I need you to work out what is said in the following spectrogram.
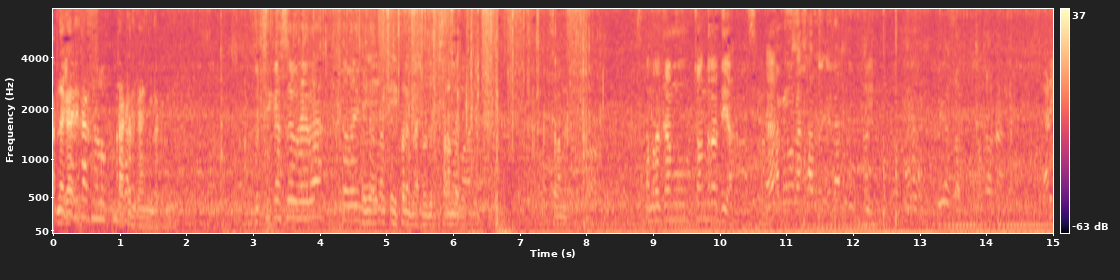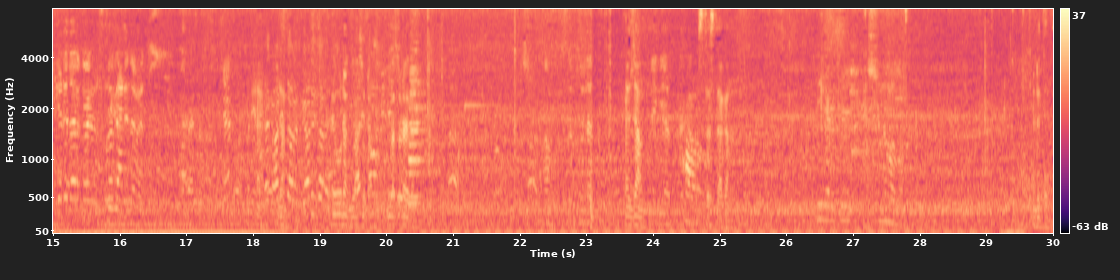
আপনার ঠিক আছে ভাইরা সালাম সালাম আমরা যাব ওটা গ্লাস ওটা গ্লাস ওটা হ্যাঁ যান আস্তে আস্তে আগান এটা দেখুন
